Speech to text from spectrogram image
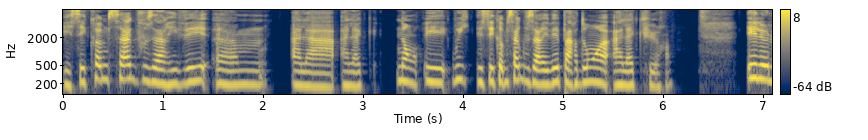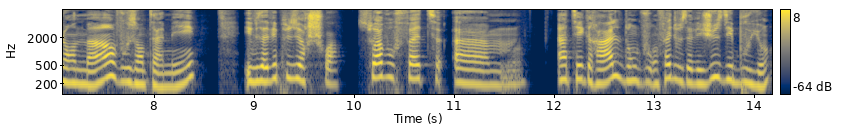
Et c'est comme ça que vous arrivez à, la, Non, et oui, et c'est comme ça que vous arrivez, pardon, à, la cure. Et le lendemain, vous entamez et vous avez plusieurs choix. Soit vous faites intégral, donc vous, en fait, vous avez juste des bouillons.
